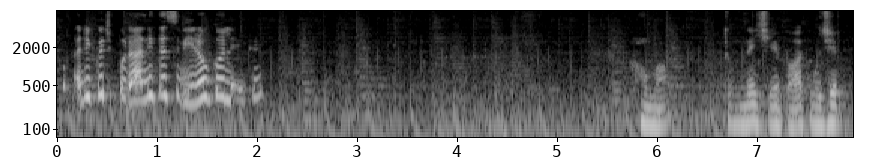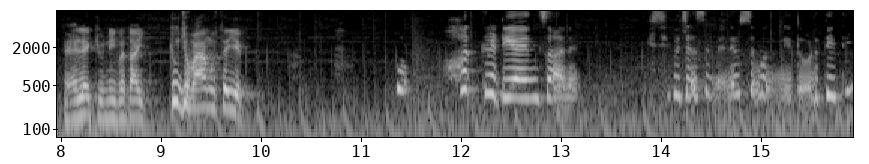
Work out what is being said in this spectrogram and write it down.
हमारी कुछ पुरानी तस्वीरों को लेकर। हुमा तुमने ये बात मुझे पहले क्यों नहीं बताई? क्यों छुपाया मुझसे ये? वो बहुत घटिया इंसान है। इसी वजह से मैंने उससे मंगनी तोड़ दी थी।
